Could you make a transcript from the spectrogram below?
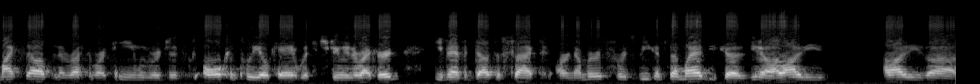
myself and the rest of our team, we were just all completely okay with streaming the record, even if it does affect our numbers first week in some way, because you know a lot of these a lot of these uh,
